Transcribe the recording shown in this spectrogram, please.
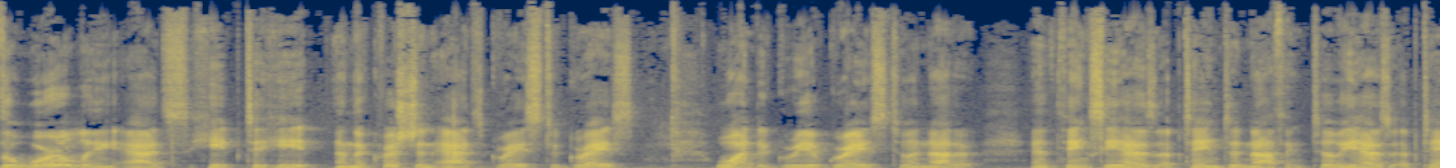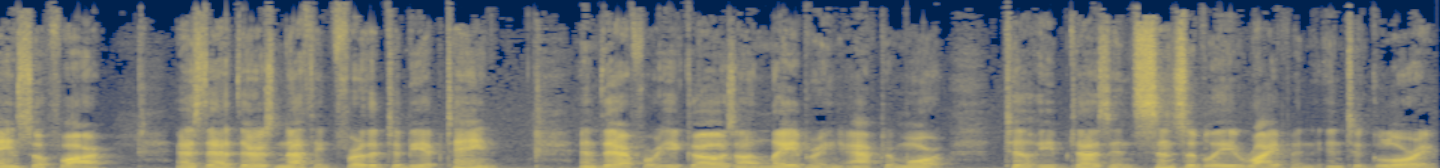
The worldling adds heap to heap, and the Christian adds grace to grace, one degree of grace to another, and thinks he has obtained to nothing till he has obtained so far as that there is nothing further to be obtained, and therefore he goes on laboring after more till he does insensibly ripen into glory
